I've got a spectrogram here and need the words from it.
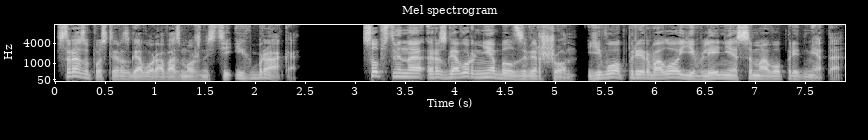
сразу после разговора о возможности их брака. Собственно, разговор не был завершен, его прервало явление самого предмета.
